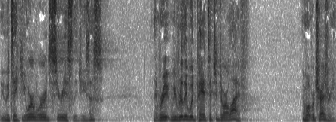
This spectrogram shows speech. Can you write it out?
We would take your words seriously, Jesus. That we really would pay attention to our life and what we're treasuring.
